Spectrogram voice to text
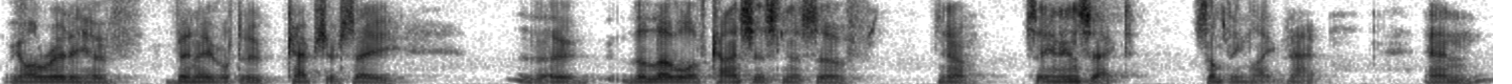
We already have been able to capture say the, the level of consciousness of you know say an insect something like that and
